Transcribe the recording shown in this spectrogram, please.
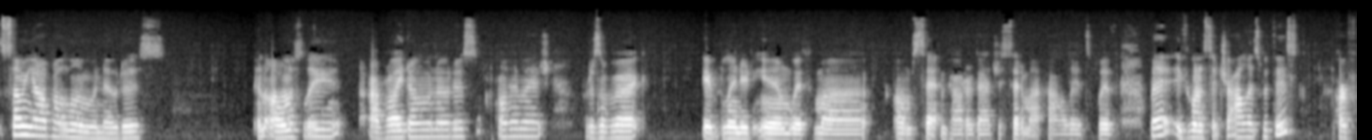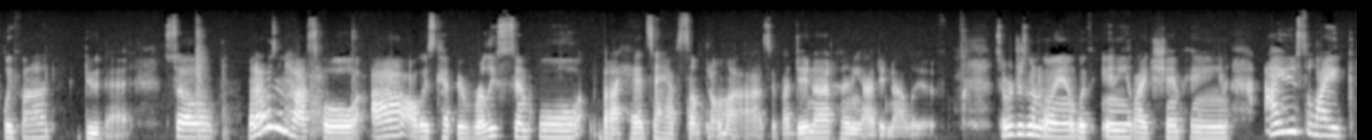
Some of y'all probably won't even notice. And honestly, I probably don't notice all that much. But as a fact, it blended in with my um, setting powder that I just set in my eyelids with. But if you want to set your eyelids with this, perfectly fine. Do that. So when I was in high school, I always kept it really simple, but I had to have something on my eyes. If I did not, honey, I did not live. So we're just going to go in with any like champagne. I used to like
